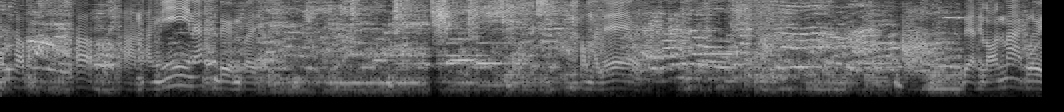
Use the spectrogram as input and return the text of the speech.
นะครับถ้าผ่านทางนี้นะ เดินไป เข้ามาแล้วดร้อนมากเลย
